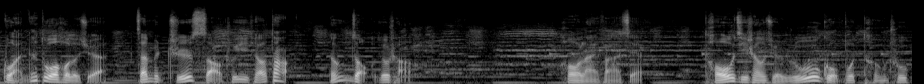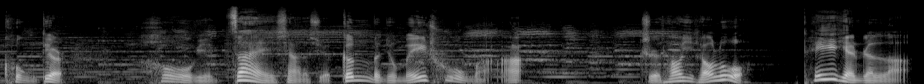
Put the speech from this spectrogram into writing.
管它多厚的雪，咱们只扫出一条道，能走就成。后来发现，头几场雪如果不腾出空地儿，后面再下的雪根本就没处码。只掏一条路，忒天真了。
